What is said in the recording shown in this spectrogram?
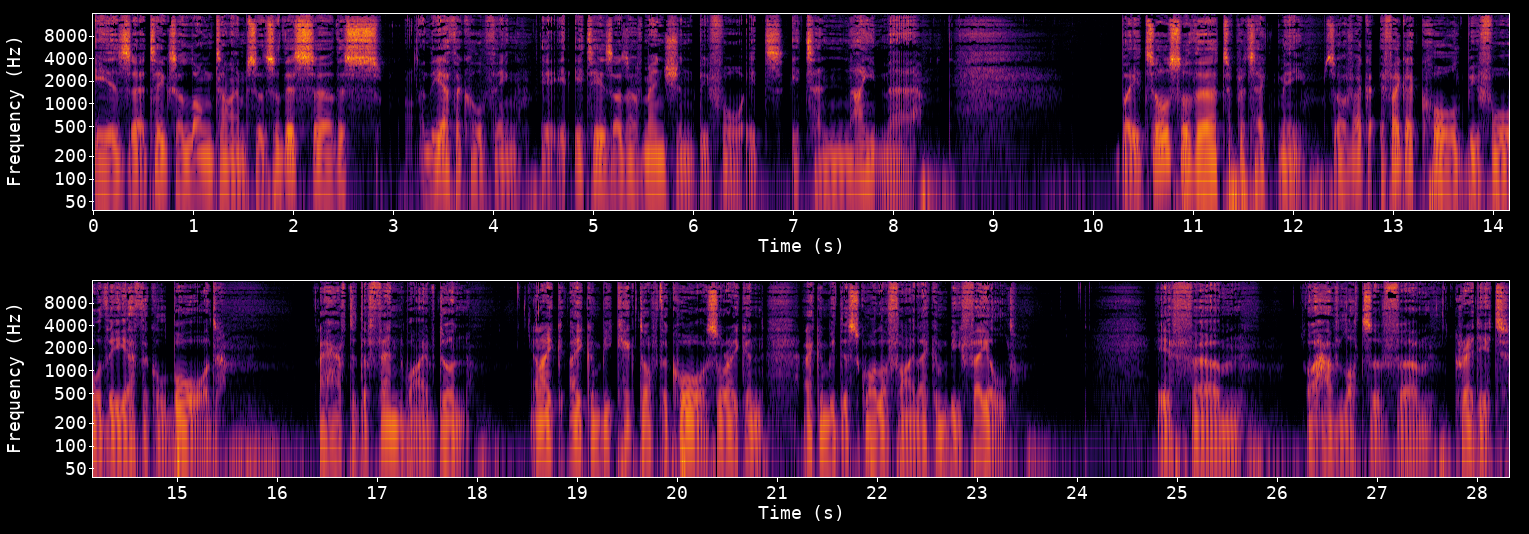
is uh, it takes a long time. So so this uh, this the ethical thing it, it is as I've mentioned before. It's it's a nightmare. But it's also there to protect me. So if I, if I get called before the ethical board, I have to defend what I've done. And I, I can be kicked off the course, or I can I can be disqualified. I can be failed if um, or have lots of um, credit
